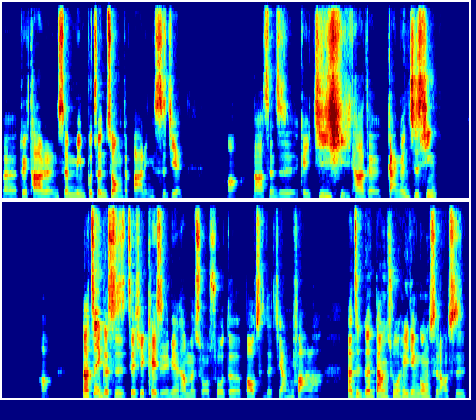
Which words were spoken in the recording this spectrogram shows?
呃对他人生命不尊重的霸凌事件啊，那甚至可以激起他的感恩之心啊，那这个是这些 case 里面他们所说的抱持的讲法啦。那这个跟当初黑田公使老师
